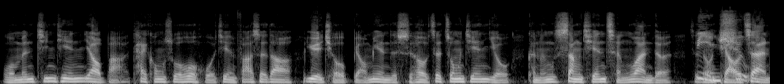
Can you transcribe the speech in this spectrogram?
我们今天要把太空梭或火箭发射到月球表面的时候，这中间有可能上千成万的这种挑战，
